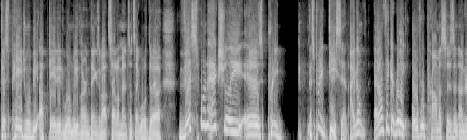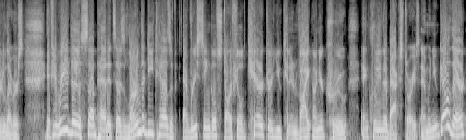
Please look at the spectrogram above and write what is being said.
this page will be updated when we learn things about settlements. It's like, well, the this one actually is pretty it's pretty decent. I don't I don't think it really overpromises and underdelivers. If you read the subhead, it says learn the details of every single Starfield character you can invite on your crew, including their backstories. And when you go there,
